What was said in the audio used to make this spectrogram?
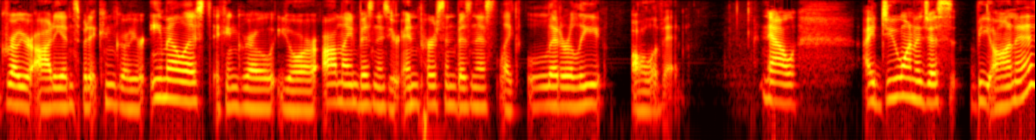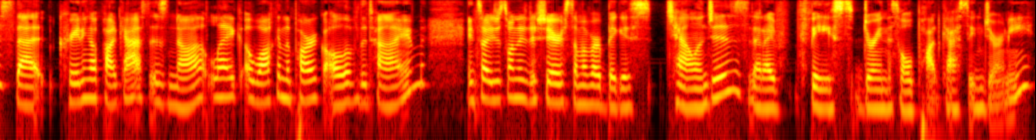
grow your audience but it can grow your email list. It can grow your online business your in-person business like literally all of it. Now I do want to just be honest that creating a podcast is not like a walk in the park all of the time. And so I just wanted to share some of our biggest challenges that I've faced during this whole podcasting journey.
